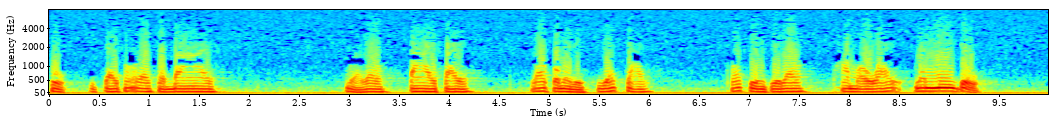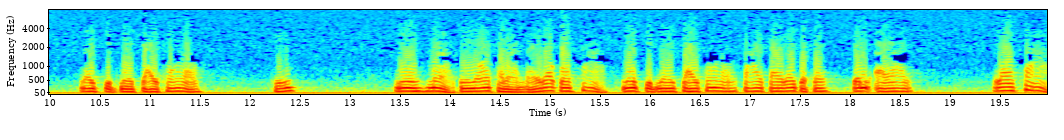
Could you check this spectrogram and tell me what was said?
สุข จิตใจของเราสบายเมื่อเราตายไปเราก็ไม่ได้เสียใจ เพราะสิ่งที่เราทำเอาไว้ มันมีอยู่ ในจิตในใจของเรา ถึง มีมากมีน้อยขนาดไหนเราก็ทราบในจิตในใจของเราตายไปเราจะไปเป็นอะไร เราทราบ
